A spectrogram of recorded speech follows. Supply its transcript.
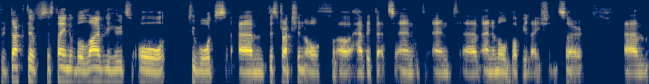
productive, sustainable livelihoods or towards um, destruction of uh, habitats and and uh, animal populations. So Um,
